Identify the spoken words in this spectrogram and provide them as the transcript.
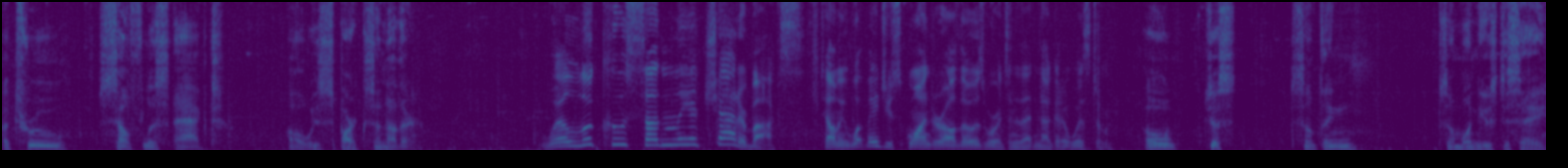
A true, selfless act always sparks another. Well, look who's suddenly a chatterbox. Tell me, what made you squander all those words into that nugget of wisdom? Oh, just something someone used to say.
